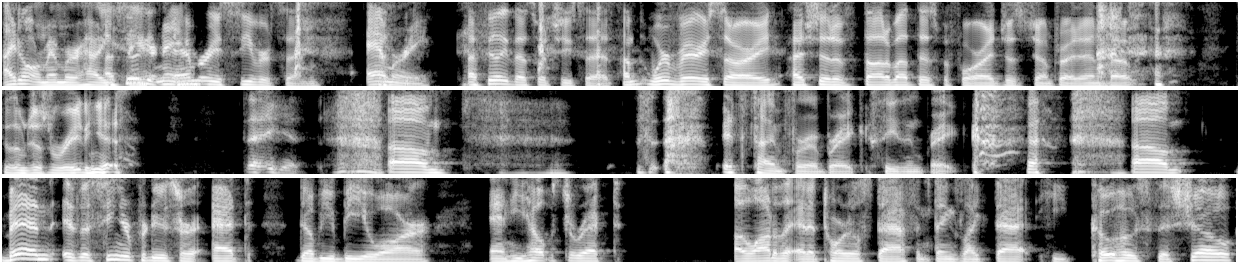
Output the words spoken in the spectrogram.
I don't remember how you I say feel like her it's name. Amory Sivertson. Amory. I feel like that's what she said. I'm, we're very sorry. I should have thought about this before I just jumped right in about because I'm just reading it. Dang it. Um, it's time for a break, season break. um, ben is a senior producer at WBUR, and he helps direct a lot of the editorial staff and things like that. He co hosts this show,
